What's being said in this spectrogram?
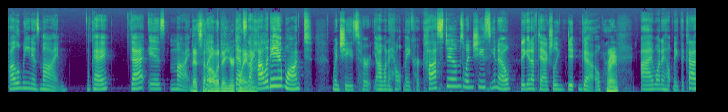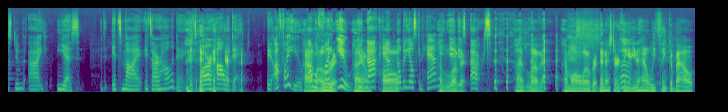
Halloween is mine. Okay? That is mine. That's the holiday you're that's claiming. That's the holiday I want when she's her. I want to help make her costumes when she's, you know, big enough to actually d- go. Right? I want to help make the costumes. I, yes, it's my, it's our holiday. It's our holiday. I'll fight you. I I'm will over fight it. you. I You're not have all- nobody else can have it. I love it is ours. I love it. I'm all over it. Then I start Uh. thinking, you know how we think about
